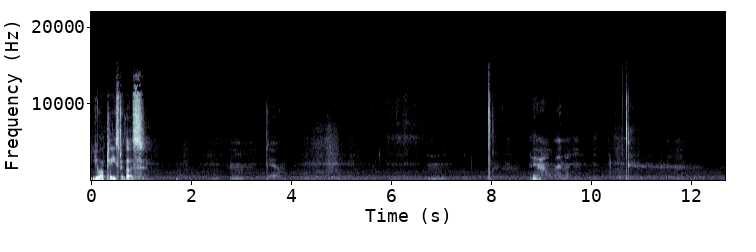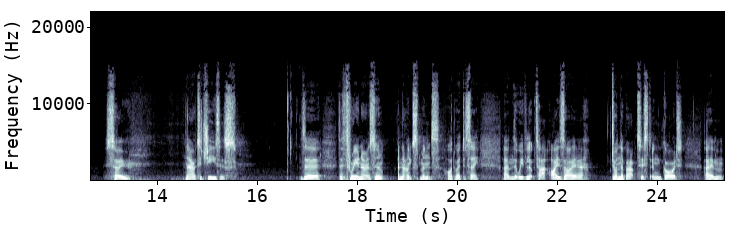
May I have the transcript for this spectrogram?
you are pleased with us. So, now to Jesus. The, the three announcement, announcements, hard word to say, um, that we've looked at Isaiah, John the Baptist, and God. Um,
